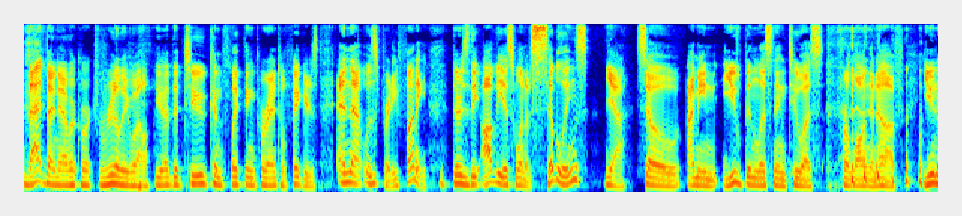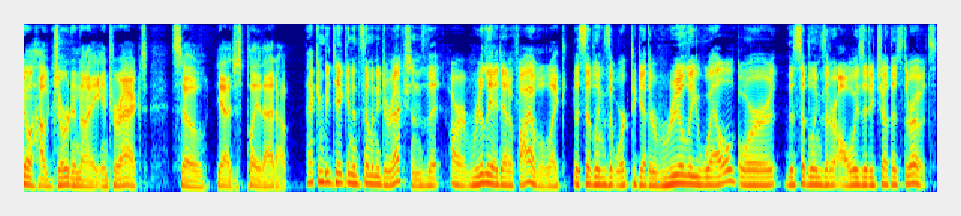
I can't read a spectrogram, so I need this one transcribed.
that dynamic worked really well You had the two conflicting parental figures, and that was pretty funny. There's the obvious one of siblings. Yeah So, I mean, you've been listening to us for long enough. You know how Jordan and I interact. So, yeah, just play that up. that can be taken in so many directions that are really identifiable like the siblings that work together really well or the siblings that are always at each other's throats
